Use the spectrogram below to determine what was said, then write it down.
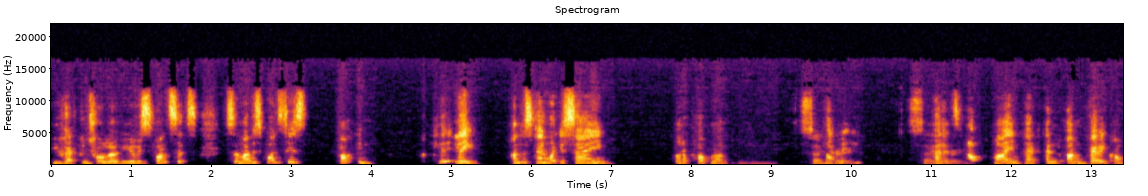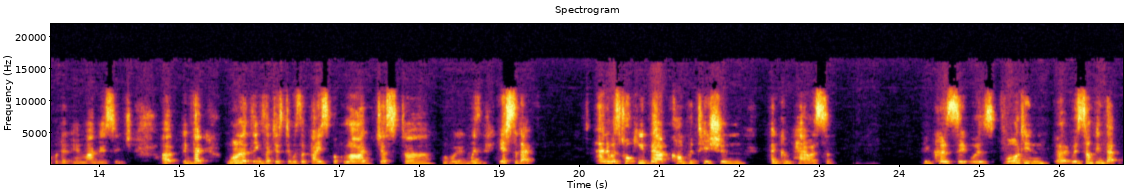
You have control over your responses. So my response is fine, completely. Understand what you're saying. Not a problem. Mm, so not true. Me. So and true. it's not my impact. And I'm very confident in my message. Uh, in fact, one of the things I just did was a Facebook Live just uh, yesterday. And it was talking about competition and comparison because it was brought in, uh, it was something that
